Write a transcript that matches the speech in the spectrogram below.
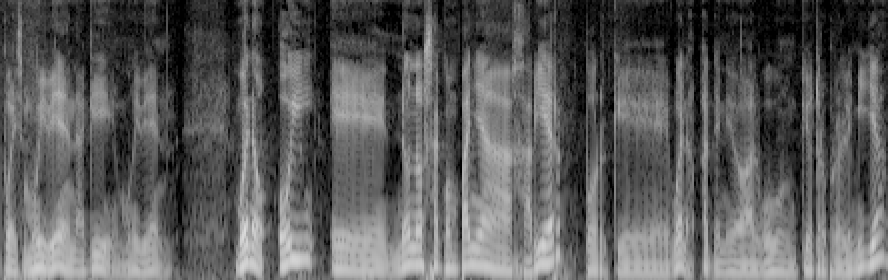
Pues muy bien, aquí, muy bien. Bueno, hoy eh, no nos acompaña Javier porque, bueno, ha tenido algún que otro problemilla.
